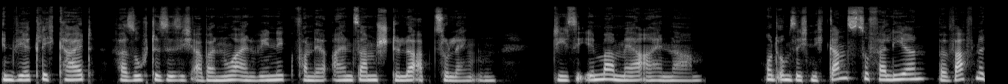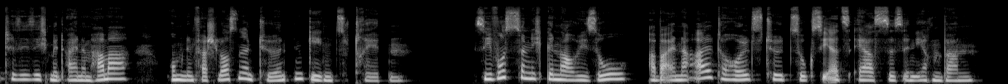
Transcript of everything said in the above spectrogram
In Wirklichkeit versuchte sie sich aber nur ein wenig von der einsamen Stille abzulenken, die sie immer mehr einnahm. Und um sich nicht ganz zu verlieren, bewaffnete sie sich mit einem Hammer, um den verschlossenen Türen entgegenzutreten. Sie wusste nicht genau wieso, aber eine alte Holztür zog sie als erstes in ihren Bann.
